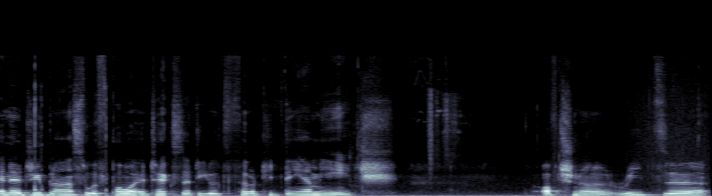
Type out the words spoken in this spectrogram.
energy blast with power attacks that deal 30 damage. Optional, read the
